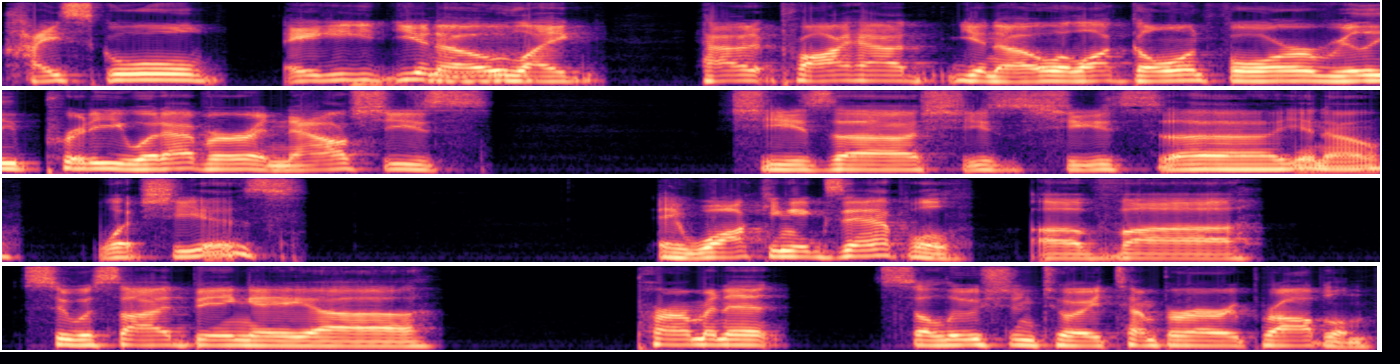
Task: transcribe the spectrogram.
high school age, you know, like had probably had you know a lot going for her, really pretty, whatever, and now she's she's uh she's she's uh you know what she is, a walking example of uh suicide being a uh permanent solution to a temporary problem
